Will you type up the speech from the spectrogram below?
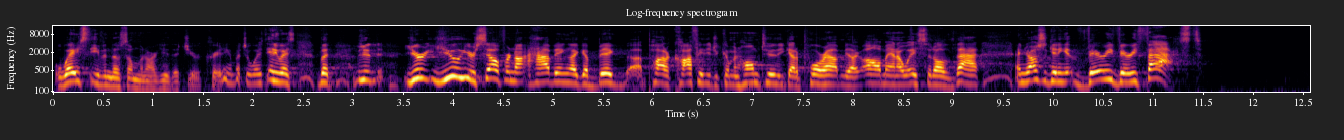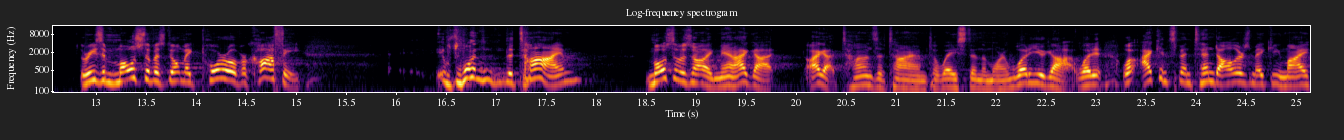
waste, even though someone argue that you're creating a bunch of waste. Anyways, but you, you yourself are not having like a big uh, pot of coffee that you're coming home to that you got to pour out and be like, oh man, I wasted all of that. And you're also getting it very, very fast. The reason most of us don't make pour over coffee, it was one the time, most of us are like, man, I got I got tons of time to waste in the morning. What do you got? What, do you, well, I can spend $10 making my,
